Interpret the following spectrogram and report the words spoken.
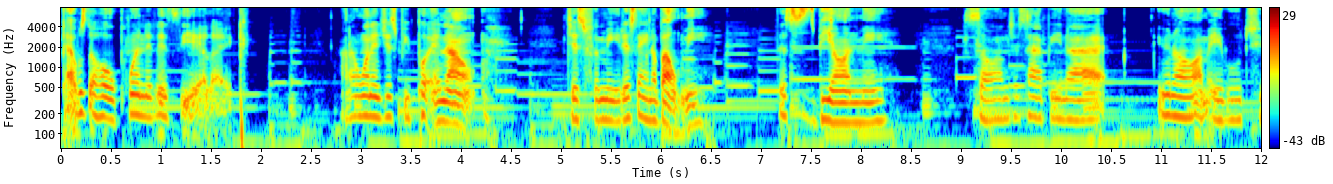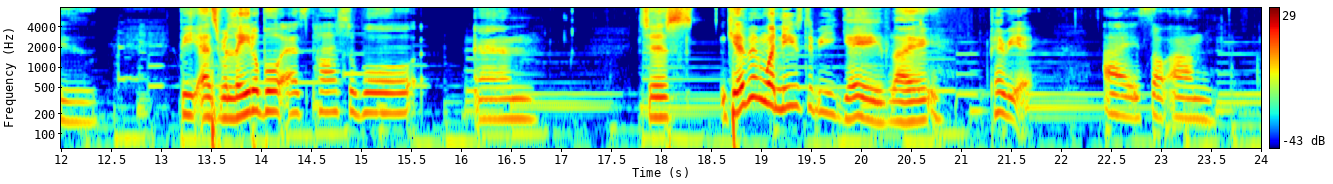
that was the whole point of this year. Like, I don't want to just be putting out just for me. This ain't about me. This is beyond me. So I'm just happy that, you know, I'm able to be as relatable as possible and just giving what needs to be gave, like, period. Alright, so um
